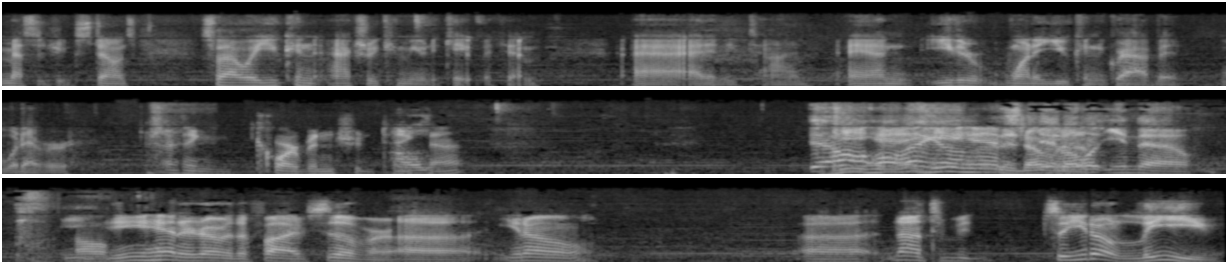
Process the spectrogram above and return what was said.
messaging stones, so that way you can actually communicate with him uh, at any time. And either one of you can grab it, whatever. I think Corbin should take I'll- that. Yeah, He I'll, ha- I'll hang he on handed over kid. I'll the- let you know. He, he handed over the five silver. Uh, you know, uh, not to be so you don't leave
